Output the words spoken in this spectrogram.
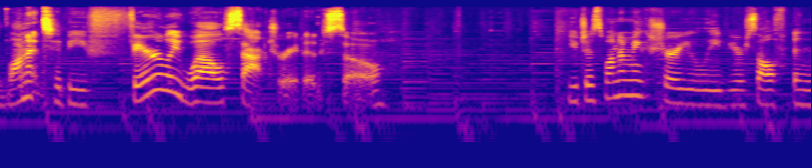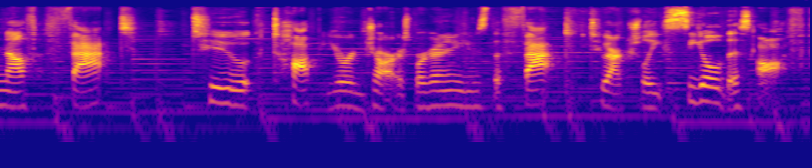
You want it to be fairly well saturated, so you just wanna make sure you leave yourself enough fat to top your jars. We're gonna use the fat to actually seal this off.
